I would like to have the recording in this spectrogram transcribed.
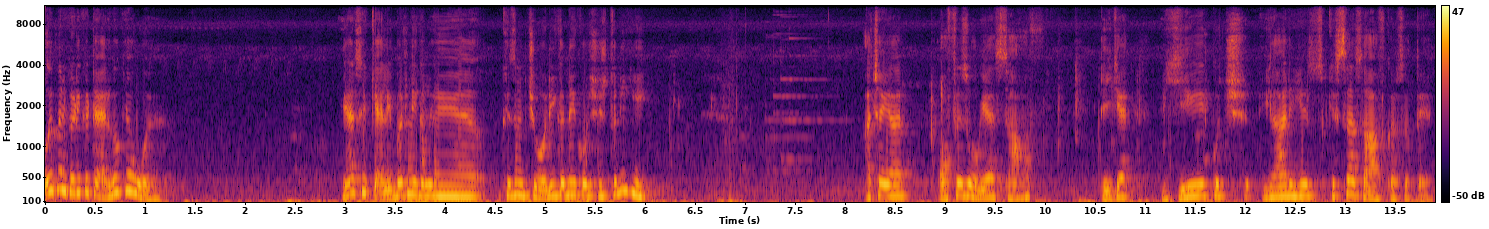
ओए, मेरी गाड़ी का टायर को क्या हुआ है? यार से कैलिबर निकल गए हैं। किसी ने चोरी करने की कोशिश तो नहीं की? अच्छा यार ऑफ़िस हो गया, साफ़। ठीक है? ये कुछ, यार ये किस तरह साफ़ कर सकते हैं?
